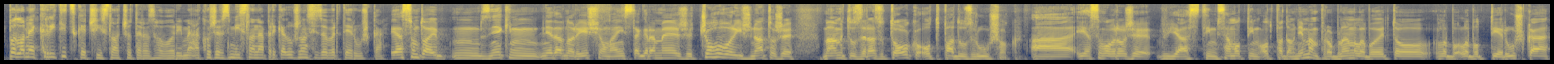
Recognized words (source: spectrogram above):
podľa mňa kritické čísla, čo teraz hovoríme. Akože v zmysle napríklad už len si zober tie rúška. Ja som to aj mm, s niekým nedávno riešil na Instagrame, že čo hovoríš na to, že máme tu zrazu toľko odpadu z rúšok. A ja som hovoril, že ja s tým samotným odpadom nemám problém, lebo je to, lebo, lebo tie rúška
